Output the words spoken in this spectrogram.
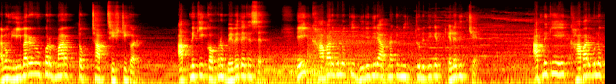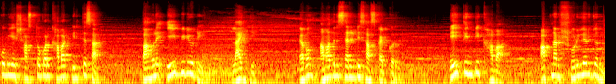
এবং লিভারের উপর মারাত্মক চাপ সৃষ্টি করে। আপনি কি কখনো ভেবে দেখেছেন এই খাবারগুলো কি ধীরে ধীরে আপনাকে মৃত্যুর দিকে ঠেলে দিচ্ছে? আপনি কি এই খাবারগুলো কমিয়ে স্বাস্থ্যকর খাবার ফিরতে চান? তাহলে এই ভিডিওটি লাইক দিন এবং আমাদের চ্যানেলটি সাবস্ক্রাইব করুন। এই তিনটি খাবার আপনার শরীরের জন্য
